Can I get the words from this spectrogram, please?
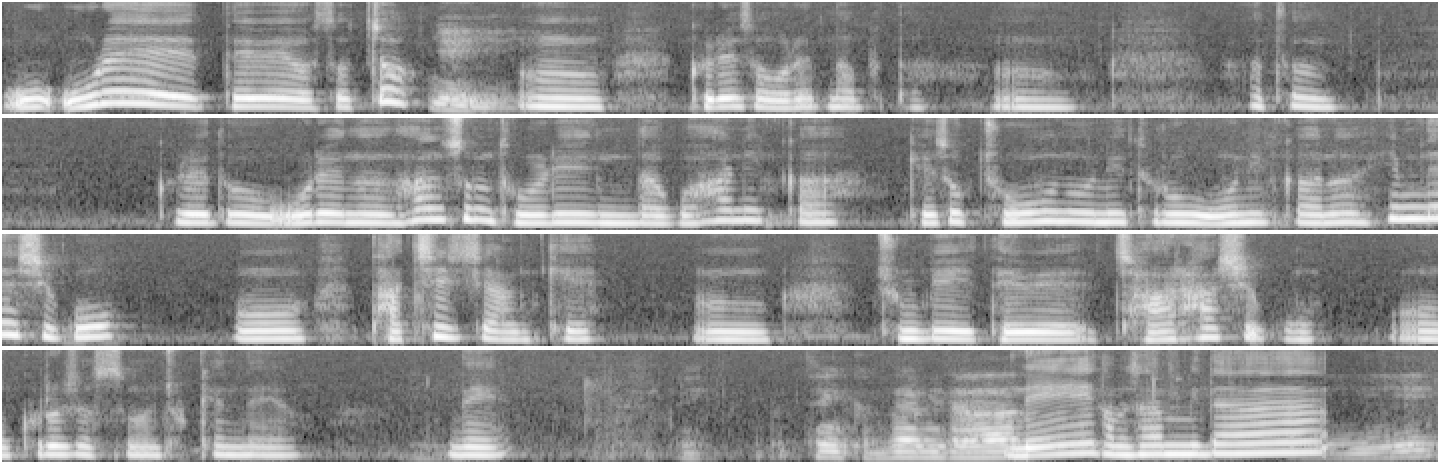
오, 올해 대회였었죠? 예, 예. 응, 그래서 그랬나 보다. 응. 하여튼, 그래도 올해는 한숨 돌린다고 하니까 계속 좋은 운이 들어오니까는 힘내시고, 어, 다치지 않게, 응, 준비 대회 잘 하시고, 어, 그러셨으면 좋겠네요. 네. 네, 선생님 감사합니다. 네, 감사합니다. 네.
